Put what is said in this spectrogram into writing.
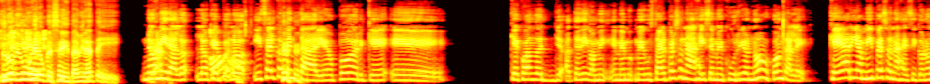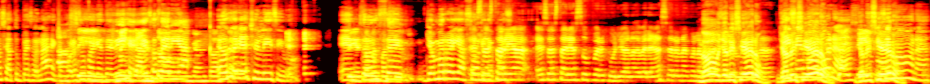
Tú lo dibujas me- y lo presentas. Mira, este. No, Ya. mira, lo, lo que Oh. lo, hice el comentario porque eh, que cuando yo te digo, mí eh, me, me gustaba el personaje y se me ocurrió, no, contrale, ¿qué haría mi personaje si conoce a tu personaje? Que Ah, por eso sí, fue que te dije, encantó, eso sería, eso sería eso. chulísimo. Sí, eso me Entonces, fascina. yo me reía sola Eso después- estaría, eso estaría súper Joana. Deberían hacer una colaboración. No, ya lo hicieron. Ya lo hicieron. Ya lo hicieron. una.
